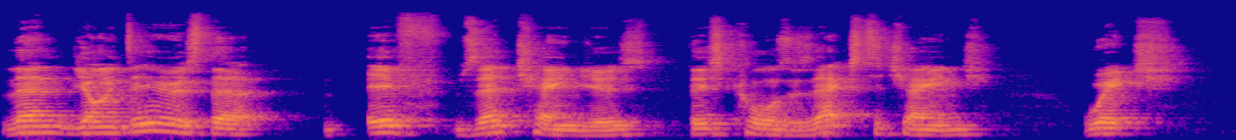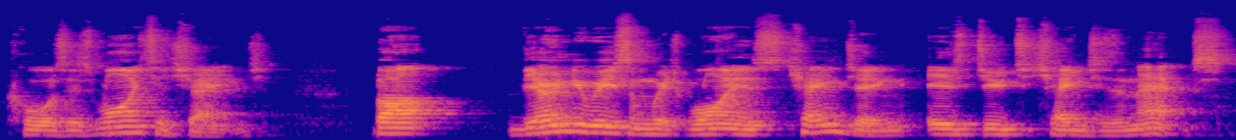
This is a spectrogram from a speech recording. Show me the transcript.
Then the idea is that if z changes, this causes x to change, which causes y to change. But the only reason which y is changing is due to changes in x.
